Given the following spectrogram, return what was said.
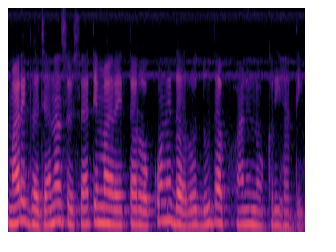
મારે ગજાના સોસાયટીમાં રહેતા લોકોને દરરોજ દૂધ આપવાની નોકરી હતી.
